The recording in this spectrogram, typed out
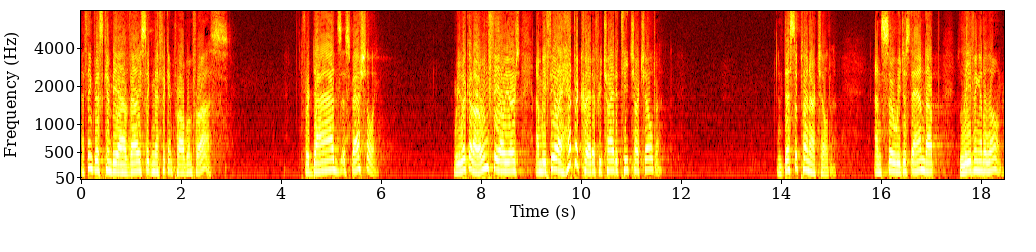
I think this can be a very significant problem for us, for dads especially. We look at our own failures and we feel a hypocrite if we try to teach our children and discipline our children. And so we just end up leaving it alone.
